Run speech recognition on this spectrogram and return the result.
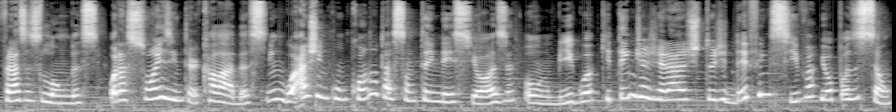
frases longas, orações intercaladas, linguagem com conotação tendenciosa ou ambígua que tende a gerar atitude defensiva e oposição.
